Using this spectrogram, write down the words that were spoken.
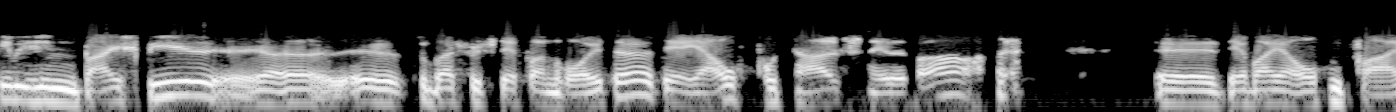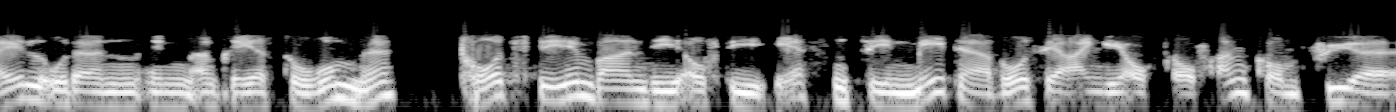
gebe ich Ihnen ein Beispiel, äh, äh, zum Beispiel Stefan Reuter, der ja auch brutal schnell war. äh, der war ja auch ein Pfeil oder ein, ein Andreas Thom. Ne? Trotzdem waren die auf die ersten zehn Meter, wo es ja eigentlich auch drauf ankommt, für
